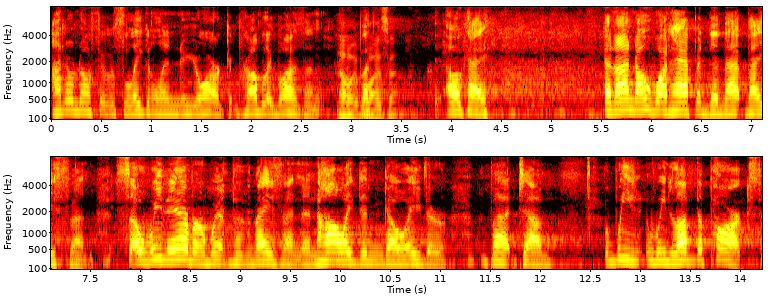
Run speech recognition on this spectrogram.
I don't know if it was legal in New York. It probably wasn't. No, it but, wasn't. Okay. And I know what happened in that basement. So we never went to the basement, and Holly didn't go either. But um, we, we love the parks.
